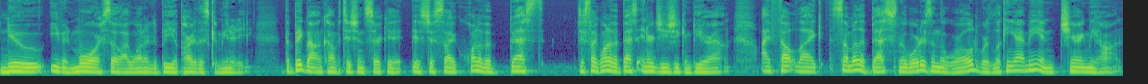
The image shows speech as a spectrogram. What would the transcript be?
knew even more. So I wanted to be a part of this community. The big mountain competition circuit is just like one of the best just like one of the best energies you can be around. I felt like some of the best snowboarders in the world were looking at me and cheering me on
